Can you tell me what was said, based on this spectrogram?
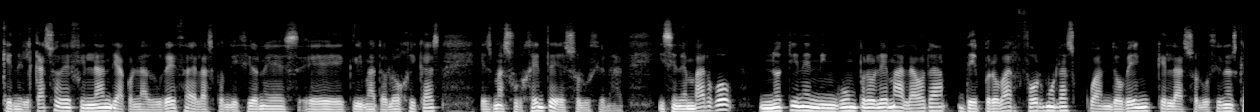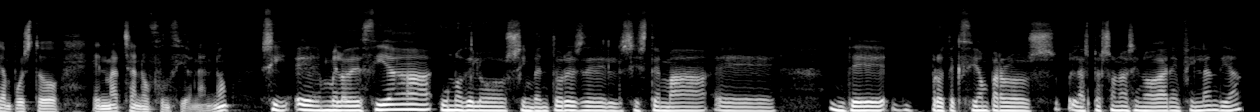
que en el caso de Finlandia, con la dureza de las condiciones eh, climatológicas, es más urgente de solucionar. Y sin embargo, no tienen ningún problema a la hora de probar fórmulas cuando ven que las soluciones que han puesto en marcha no funcionan, ¿no? Sí, eh, me lo decía uno de los inventores del sistema. Eh, de protección para las personas sin hogar en Finlandia,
